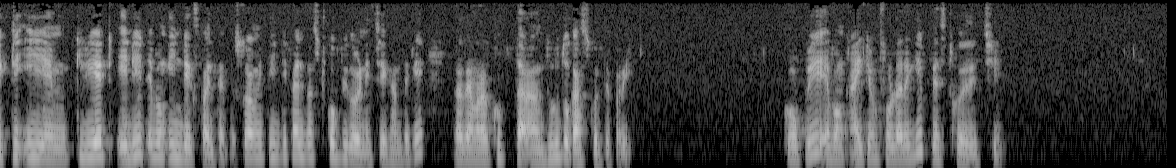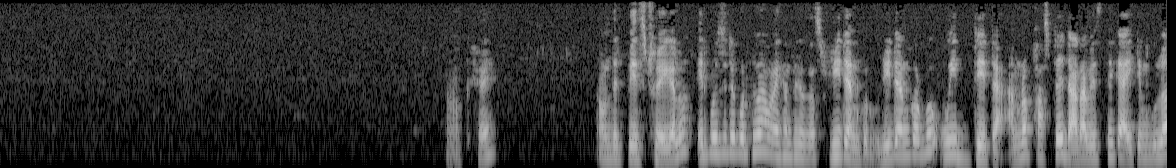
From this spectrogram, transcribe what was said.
একটি ক্রিয়েট এডিট এবং ইন্ডেক্স ফাইল থাকবে। সো আমি তিনটি ফাইল জাস্ট কপি করে নিচ্ছি এখান থেকে, যাতে আমরা খুব দ্রুত কাজ করতে পারি। কপি এবং আইটেম ফোল্ডারে গিয়ে পেস্ট করে দিচ্ছি। ওকে আমাদের পেস্ট হয়ে গেল। এরপর যেটা করতে হবে, আমরা এখান থেকে জাস্ট রিটার্ন করব। রিটার্ন করব উইথ ডেটা আমরা ফার্স্টে ডাটাবেস থেকে আইটেমগুলো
